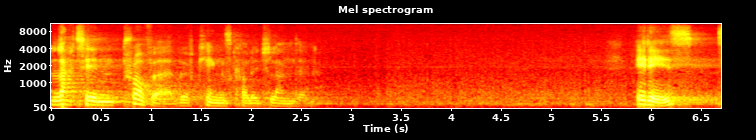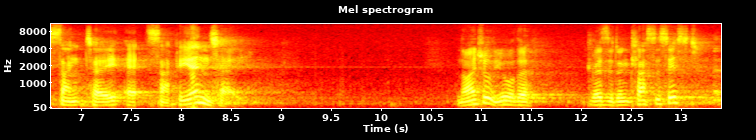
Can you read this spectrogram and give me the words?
Latin proverb of King's College London? It is sancte et sapienter. Nigel, you're the resident classicist.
